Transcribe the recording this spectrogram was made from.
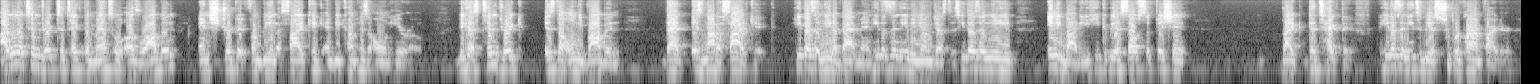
I want Tim Drake to take the mantle of Robin and strip it from being a sidekick and become his own hero. Because Tim Drake is the only Robin that is not a sidekick. He doesn't need a Batman. He doesn't need a Young Justice. He doesn't need anybody. He could be a self-sufficient like detective. He doesn't need to be a super crime fighter.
